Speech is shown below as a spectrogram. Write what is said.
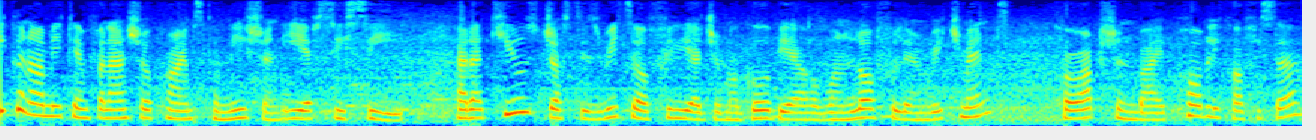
Economic and Financial Crimes Commission, EFCC, had accused Justice Rita Ofili-Ajumogobia of unlawful enrichment, corruption by a public officer,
